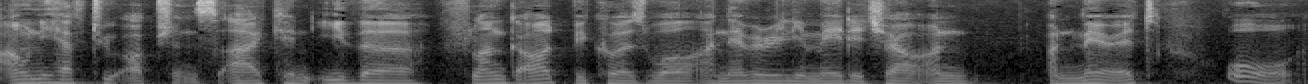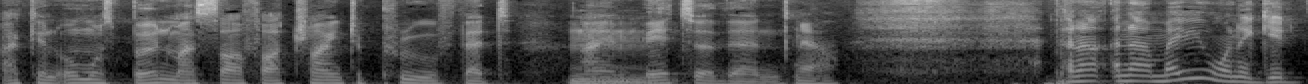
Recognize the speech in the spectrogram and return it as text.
I only have two options. I can either flunk out because well I never really made it here on on merit, or I can almost burn myself out trying to prove that I am mm. better than Yeah. And I, and I maybe want to get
